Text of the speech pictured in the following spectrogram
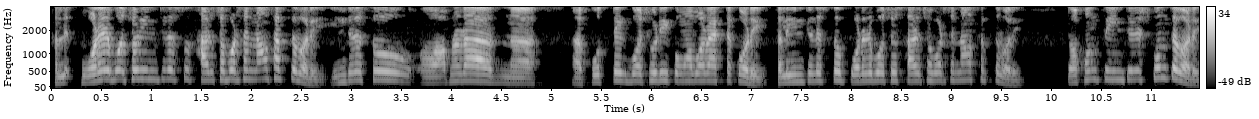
তাহলে পরের বছর ইন্টারেস্ট তো সাড়ে ছ পার্সেন্ট নাও থাকতে পারে। ইন্টারেস্ট তো আপনারা প্রত্যেক বছরই কমাবার একটা করে। তাহলে ইন্টারেস্ট তো পরের বছর সাড়ে ছ পার্সেন্ট নাও থাকতে পারে। তখন তো ইন্টারেস্ট কমতে পারে।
